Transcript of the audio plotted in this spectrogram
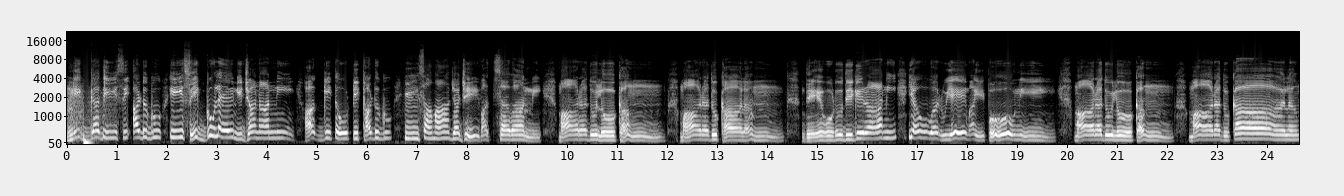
నిగ్గదీసి అడుగు ఈ సిగ్గులేని జనాన్ని అగ్గితోటి కడుగు ఈ సమాజ జీవోత్సవాన్ని. మారదు లోకం మారదు కాలం దేవుడు దిగిరాని ఎవ్వరు ఏమైపోని. మారదు లోకం మారదు కాలం.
